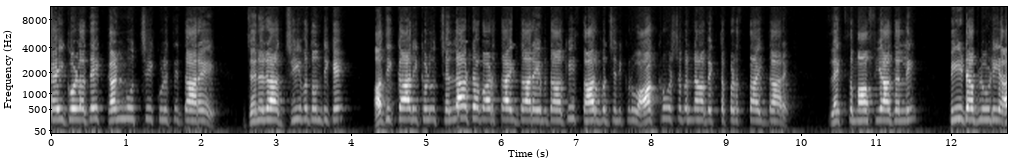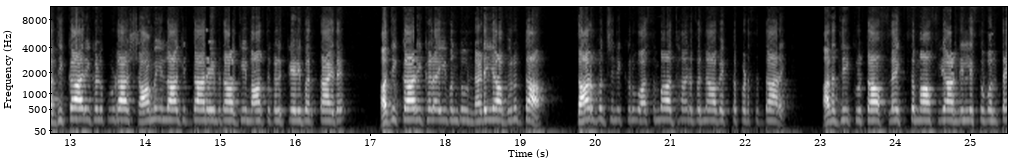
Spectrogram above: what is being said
ಕೈಗೊಳ್ಳದೆ ಕಣ್ಮುಚ್ಚಿ ಕುಳಿತಿದ್ದಾರೆ ಜನರ ಜೀವದೊಂದಿಗೆ. ಅಧಿಕಾರಿಗಳು ಚೆಲ್ಲಾಟವಾಡ್ತಾ ಇದ್ದಾರೆ ಎಂಬುದಾಗಿ ಸಾರ್ವಜನಿಕರು ಆಕ್ರೋಶವನ್ನ ವ್ಯಕ್ತಪಡಿಸ್ತಾ ಇದ್ದಾರೆ. ಫ್ಲೆಕ್ಸ್ ಮಾಫಿಯಾದಲ್ಲಿ ಪಿಡಬ್ಲ್ಯೂ ಡಿ ಅಧಿಕಾರಿಗಳು ಕೂಡ ಶಾಮೀಲಾಗಿದ್ದಾರೆ ಎಂಬುದಾಗಿ ಮಾತುಗಳು ಕೇಳಿ ಬರ್ತಾ ಇದೆ. ಅಧಿಕಾರಿಗಳ ಈ ಒಂದು ನಡೆಯ ವಿರುದ್ಧ ಸಾರ್ವಜನಿಕರು ಅಸಮಾಧಾನವನ್ನ ವ್ಯಕ್ತಪಡಿಸಿದ್ದಾರೆ. ಅನಧಿಕೃತ ಫ್ಲೆಕ್ಸ್ ಮಾಫಿಯಾ ನಿಲ್ಲಿಸುವಂತೆ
